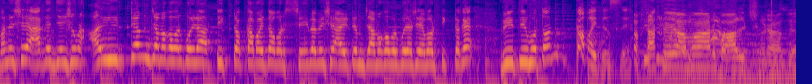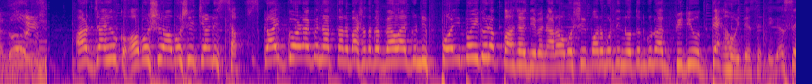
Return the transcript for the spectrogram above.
মানে সে আগে যেই সময় আইটেম জামা কাপড় পইরা টিকটক কাপাইতো আবার সেইভাবে সে আইটেম জামা কাপড় পইরা সে আবার টিকটকে রীতির মতন কাপাইতেছে। তাতে আমার বাল ছেঁড়া গেল। আর যাই হোক অবশ্যই অবশ্যই চ্যানেলটি সাবস্ক্রাইব করে রাখবেন আর তার বাসা থেকে বেল আইকনটি পই পই করে বাজাই দিবেন। আর অবশ্যই পরবর্তী নতুন কোনো এক ভিডিও দেখা হইতেছে ঠিক আছে?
